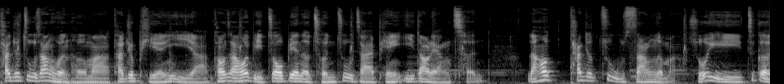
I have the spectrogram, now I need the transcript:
它就住商混合嘛，它就便宜啊，通常会比周边的纯住宅便宜一到两成，然后它就住商了嘛，所以这个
